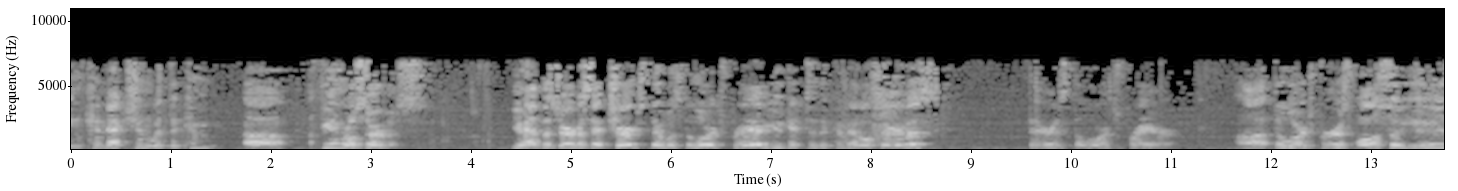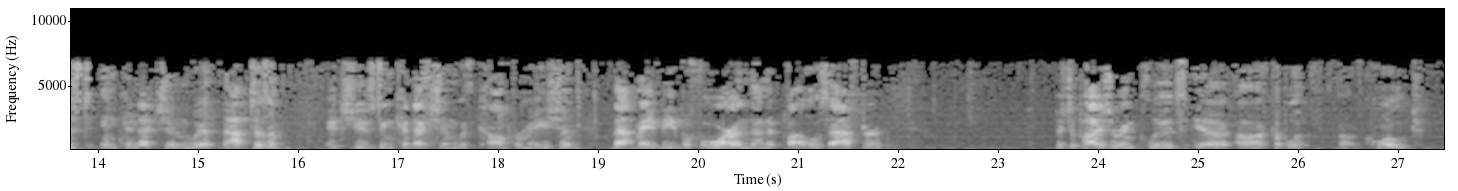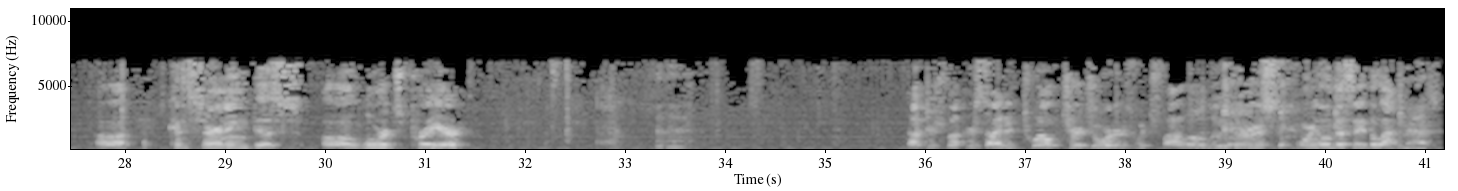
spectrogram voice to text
in connection with the uh, funeral service. You had the service at church, there was the Lord's Prayer. You get to the committal service, there is the Lord's Prayer. Uh, the Lord's Prayer is also used in connection with baptism. It's used in connection with confirmation. That may be before and then it follows after. Bishop Heiser includes a, uh, a couple of uh, quote uh, concerning this uh, Lord's Prayer. Dr. Schmucker cited 12 church orders which follow Luther's Formula Missae, the Latin Mass,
